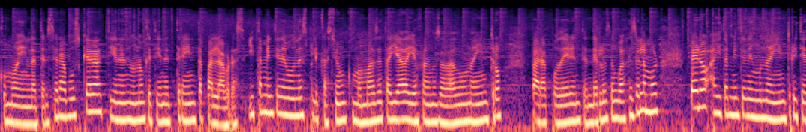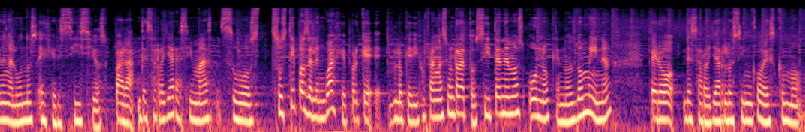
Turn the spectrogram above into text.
como en la tercera búsqueda tienen uno que tiene 30 palabras. Y también tienen una explicación como más detallada. Ya Frank nos ha dado una intro para poder entender los lenguajes del amor, pero ahí también tienen una intro y tienen algunos ejercicios para desarrollar así más sus, tipos de lenguaje, porque lo que dijo Frank hace un rato, sí tenemos uno que nos domina, pero desarrollar los cinco es como,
